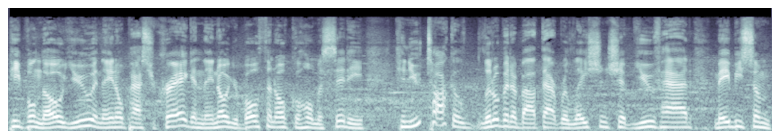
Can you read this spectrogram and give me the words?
people know you and they know Pastor Craig and they know you're both in Oklahoma City. Can you talk a little bit about that relationship you've had? Maybe some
